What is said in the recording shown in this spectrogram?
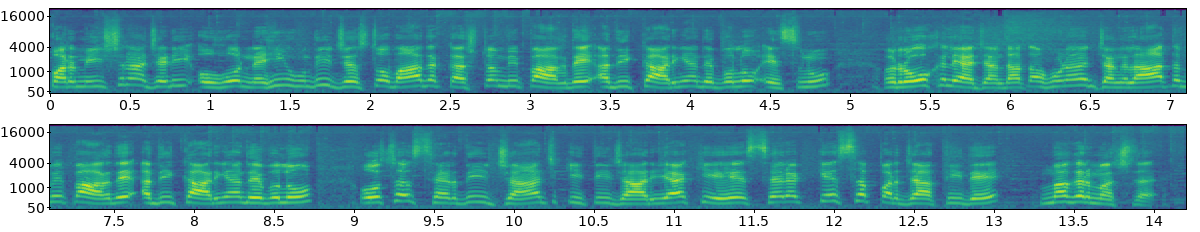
ਪਰਮਿਸ਼ਨ ਆ ਜਿਹੜੀ, ਉਹ ਨਹੀਂ ਹੁੰਦੀ। ਜਿਸ ਤੋਂ ਬਾਅਦ ਕਸਟਮ ਵਿਭਾਗ ਦੇ ਅਧਿਕਾਰੀਆਂ ਦੇ ਵੱਲੋਂ ਇਸ ਨੂੰ ਰੋਕ ਲਿਆ ਜਾਂਦਾ। ਤਾਂ ਹੁਣ ਜੰਗਲਾਤ ਵਿਭਾਗ ਦੇ ਅਧਿਕਾਰੀਆਂ ਦੇ ਵੱਲੋਂ ਉਸ ਸਿਰ ਦੀ ਜਾਂਚ ਕੀਤੀ ਜਾ ਰਹੀ ਹੈ ਕਿ ਇਹ ਸਿਰ ਕਿਸ ਪ੍ਰਜਾਤੀ ਦੇ ਮਗਰਮੱਛ ਦਾ ਹੈ।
